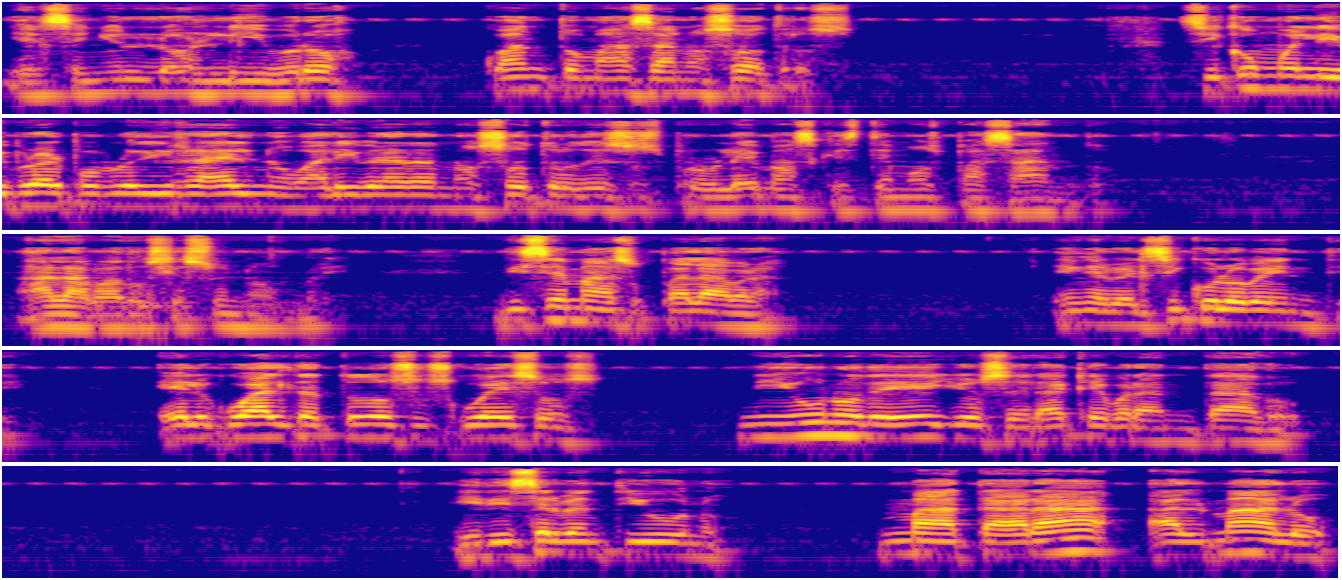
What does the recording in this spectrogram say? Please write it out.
y el Señor los libró, cuanto más a nosotros. Así como Él libró al pueblo de Israel, nos va a librar a nosotros de esos problemas que estemos pasando. Alabado sea su nombre. Dice más su palabra en el versículo 20. Él guarda todos sus huesos, ni uno de ellos será quebrantado. Y dice el 21, matará al malo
